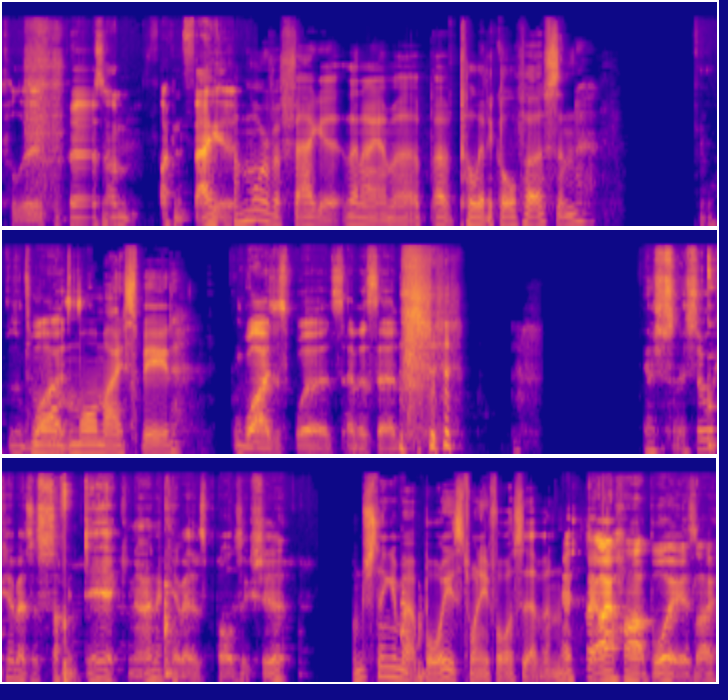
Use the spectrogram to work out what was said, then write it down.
political person. I'm fucking faggot. I'm more of a faggot than I am a, a political person. It's more, more my speed. wisest words ever said. Yeah, it's just, it's all I care about is just sucking dick, you know. I don't care about this politics shit. I'm just thinking about boys 24 7. It's like I heart boys. I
